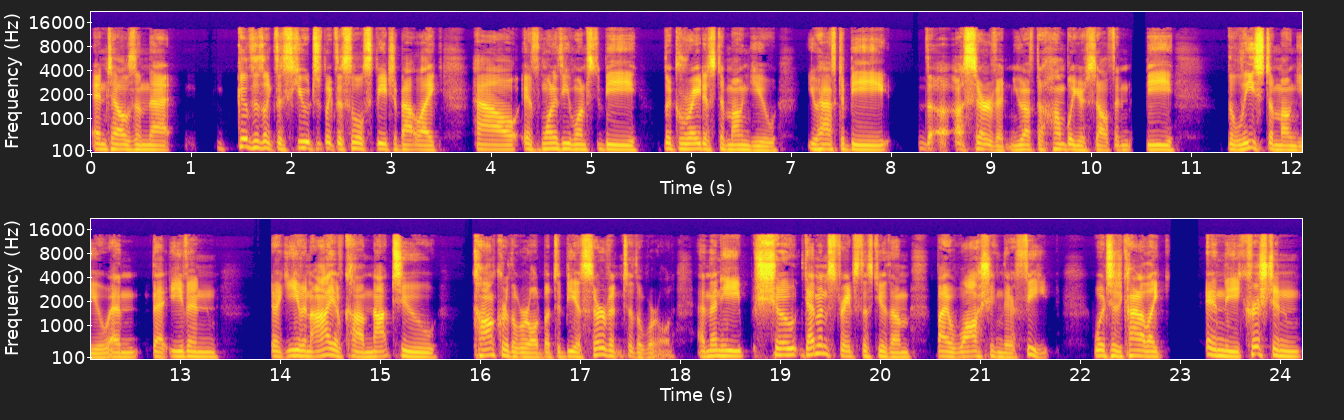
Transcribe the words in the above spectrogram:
and tells them that gives us like this huge like this little speech about like how if one of you wants to be the greatest among you you have to be the, a servant. You have to humble yourself and be the least among you. And that even like even i have come not to conquer the world but to be a servant to the world. And then he show demonstrates this to them by washing their feet which is kind of like in the christian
